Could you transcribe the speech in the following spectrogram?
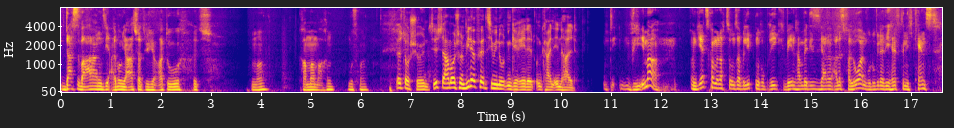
Das waren die Albumjahresschatz. Ja, du, jetzt, na, kann man machen, muss man. das ist doch schön. Siehst du, haben wir schon wieder 40 Minuten geredet und kein Inhalt. Wie immer. Und jetzt kommen wir noch zu unserer beliebten Rubrik. Wen haben wir dieses Jahr denn alles verloren, wo du wieder die Hälfte nicht kennst?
